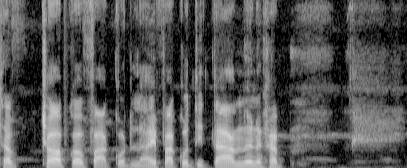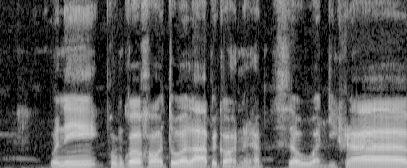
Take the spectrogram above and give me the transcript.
ถ้าชอบก็ฝากกดไลค์ฝากกดติดตามด้วยนะครับ วันนี้ผมก็ขอตัวลาไปก่อนนะครับ สวัสดีครับ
